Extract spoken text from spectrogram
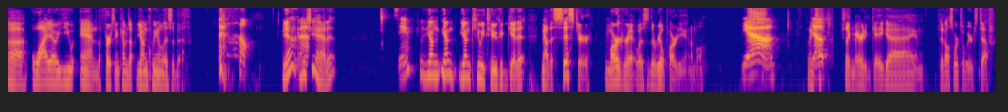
uh, Y O U N. The first thing comes up, young Queen Elizabeth. Oh, Yeah, I mean, she had it. See? Young young young QE two could get it. Now the sister Margaret was the real party animal. Yeah. I think Yep. she, she like married a gay guy and did all sorts of weird stuff.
